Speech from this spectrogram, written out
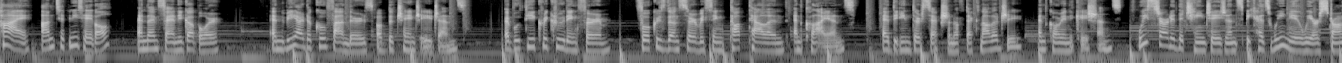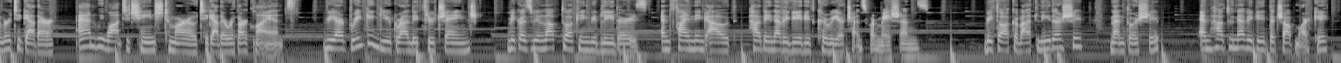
Hi, I'm Tiffany Tagle. And I'm Fanny Gabor. And we are the co founders of The Change Agents, a boutique recruiting firm focused on servicing top talent and clients at the intersection of technology and communications. We started the Change Agents because we knew we are stronger together and we want to change tomorrow together with our clients. We are bringing you Grounded Through Change because we love talking with leaders and finding out how they navigated career transformations. We talk about leadership, mentorship, and how to navigate the job market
